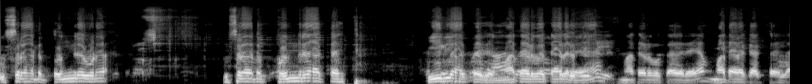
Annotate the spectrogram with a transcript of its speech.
ಉಸಿರಾಟ ತೊಂದ್ರೆ ಕೂಡ ಉಸಿರಾಟ ತೊಂದ್ರೆ ಆಗ್ತಾ ಇತ್ತು. ಈಗ್ಲೂ ಆಗ್ತಾ ಇದೆ. ಮಾತಾಡ್ಬೇಕಾದ್ರೆ ಮಾತಾಡ್ಬೇಕಾದ್ರೆ ಮಾತಾಡಕ್ ಆಗ್ತಾ ಇಲ್ಲ.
